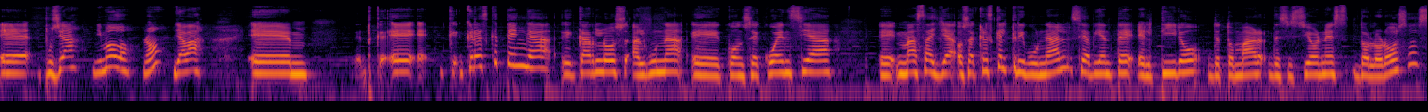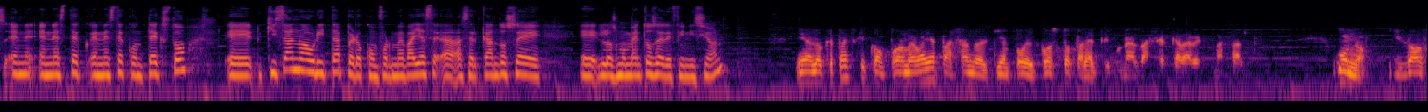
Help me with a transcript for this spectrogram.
Eh, pues ya, ni modo, ¿no? Ya va. Em, eh, ¿Crees que tenga, eh, Carlos, alguna consecuencia? Eh, más allá, o sea, ¿crees que el tribunal se aviente el tiro de tomar decisiones dolorosas en, este, en este contexto? Eh, quizá no ahorita, pero conforme vaya acercándose eh, los momentos de definición. Mira, lo que pasa es que conforme vaya pasando el tiempo, el costo para el tribunal va a ser cada vez más alto. Uno. Y dos,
